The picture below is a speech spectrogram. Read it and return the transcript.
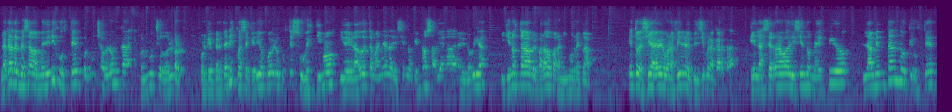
La carta empezaba, me dirijo a usted con mucha bronca y con mucho dolor, porque pertenezco a ese querido pueblo que usted subestimó y degradó esta mañana diciendo que no sabía nada de la hidrovía y que no estaba preparado para ningún reclamo. Esto decía Eve Bonafini en el principio de la carta, que la cerraba diciendo me despido lamentando que usted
